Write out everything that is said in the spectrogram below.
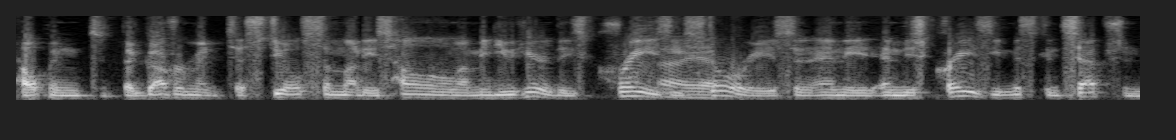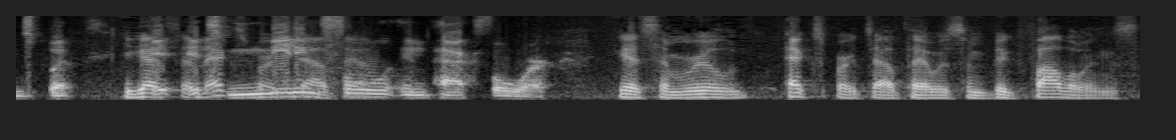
helping the government to steal somebody's home. I mean, you hear these crazy Oh, yeah. stories and and, the, and these crazy misconceptions, but it- it's meaningful, impactful work. You got some real experts out there with some big followings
